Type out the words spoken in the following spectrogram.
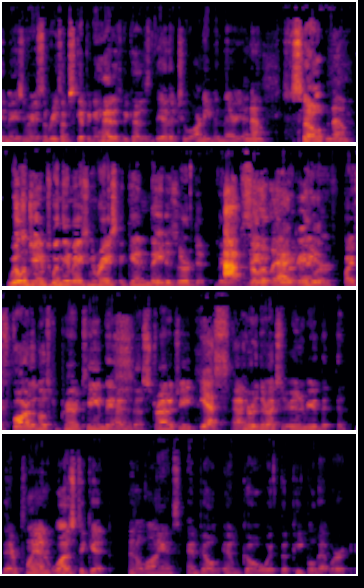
the Amazing Race. And the reason I'm skipping ahead is because the other two aren't even there yet. No. So No. Will and James win the Amazing Race again. They deserved it. They, Absolutely, they, I were- agree They were by far the most prepared team. They had the best strategy. Yes. Uh, I heard in their extra interview that, that their plan was to get an alliance and build and go with the people that were,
